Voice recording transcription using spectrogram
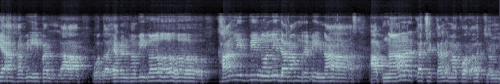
ইয়া হাবিবাল্লাহ, ও দয়ার নবী গো, খালিদ বিন ওলিদ আর আমর বিন আপনার কাছে কালেমা পড়ার জন্য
